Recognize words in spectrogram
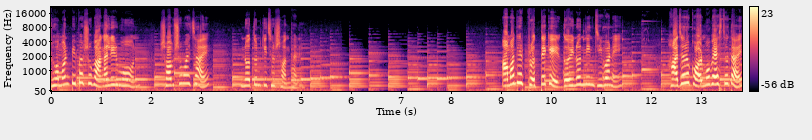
ভ্রমণ পিপাসু বাঙালির মন সব সময় চায় নতুন কিছুর সন্ধানে। আমাদের প্রত্যেকের দৈনন্দিন জীবনে হাজারো কর্মব্যস্ততায়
